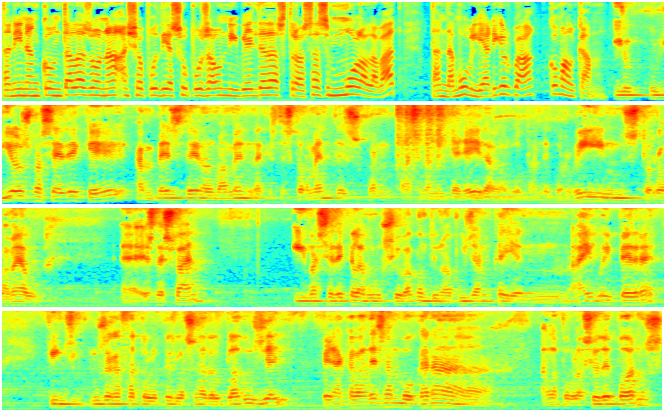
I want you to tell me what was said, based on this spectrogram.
Tenint en compte la zona, això podia suposar un nivell de destrosses molt elevat, tant de mobiliari urbà com al camp. I el curiós va ser de que, en vez de normalment aquestes tormentes, quan passa una mica a Lleida, al voltant de Corbins, Torlameu, eh, es desfan, i va ser de que l'evolució va continuar pujant, caient aigua i pedra, fins inclús a agafar tot el que és la zona del Pla d'Urgell, per acabar desembocant a, a la població de Pons,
